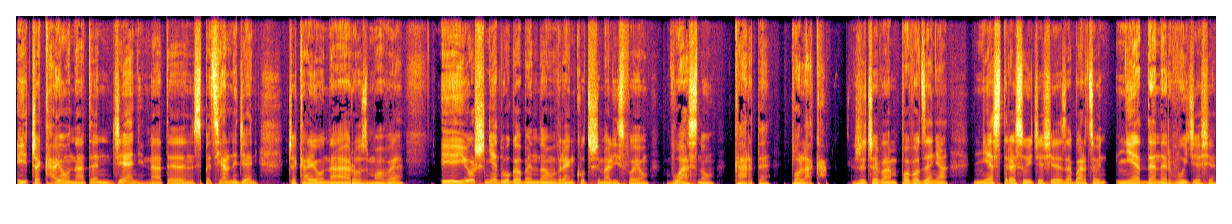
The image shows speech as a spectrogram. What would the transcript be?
i czekają na ten dzień, na ten specjalny dzień. Czekają na rozmowę i już niedługo będą w ręku trzymali swoją własną kartę Polaka. Życzę Wam powodzenia, nie stresujcie się za bardzo, nie denerwujcie się,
